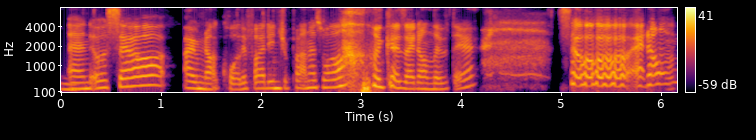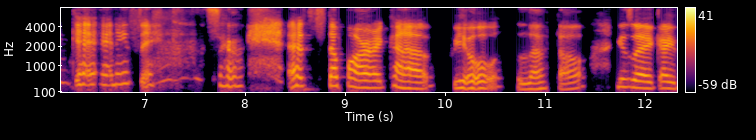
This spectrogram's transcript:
Mm. And also, I'm not qualified in Japan as well because I don't live there. So I don't get anything. So that's the part I kind of feel left out because, like, I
